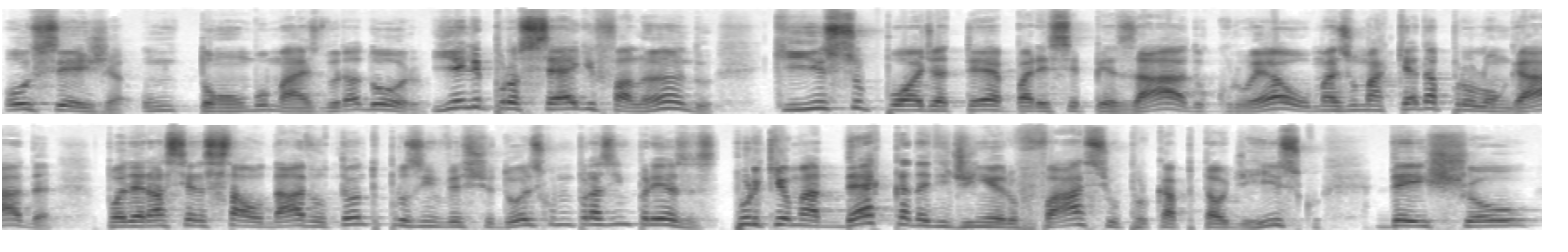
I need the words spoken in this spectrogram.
ou seja, um tombo mais duradouro. E ele prossegue falando que isso pode até parecer pesado, cruel, mas uma queda prolongada poderá ser saudável tanto para os investidores como para as empresas, porque uma década de dinheiro fácil para o capital de risco deixou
